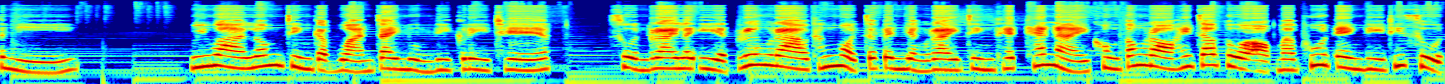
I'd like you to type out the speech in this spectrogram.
ศมี วิวาล่มจริงกับหวานใจหนุ่มดีกรีเชฟ ส่วนรายละเอียดเรื่องราวทั้งหมดจะเป็นอย่างไรจริงเท็จแค่ไหนคงต้องรอให้เจ้าตัวออกมาพูดเองดีที่สุด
